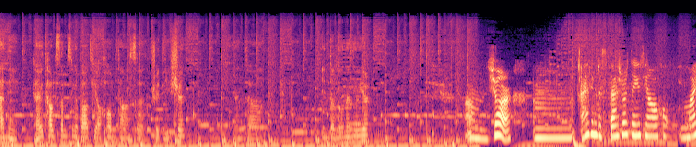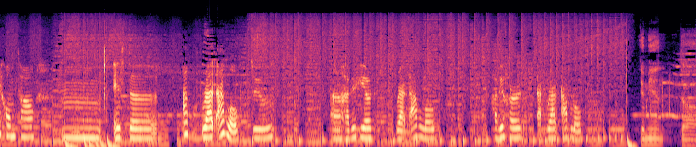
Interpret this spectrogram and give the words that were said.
Anny, can you talk something about your hometown's uh, tradition and uh, in the Lunar New Year? Um, sure. Um, I think the special things in our home, in my hometown, um, is the red envelope. Do uh, have you heard red envelope? Have you heard red envelope? You mean the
